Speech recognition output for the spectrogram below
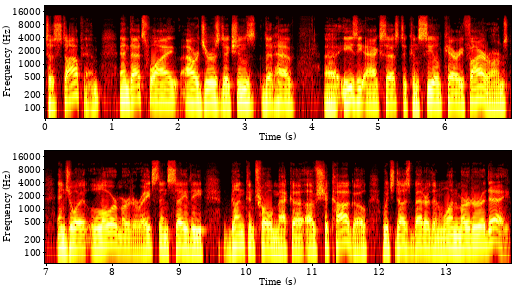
to stop him. And that's why our jurisdictions that have uh, easy access to concealed carry firearms enjoy lower murder rates than, say, the gun control mecca of Chicago, which does better than one murder a day.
